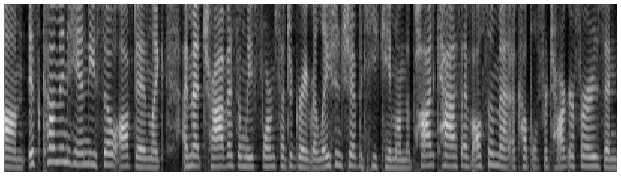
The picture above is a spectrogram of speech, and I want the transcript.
um, it's come in handy so often. Like I met Travis and we formed such a great relationship and he came on the podcast. I've also met a couple photographers and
